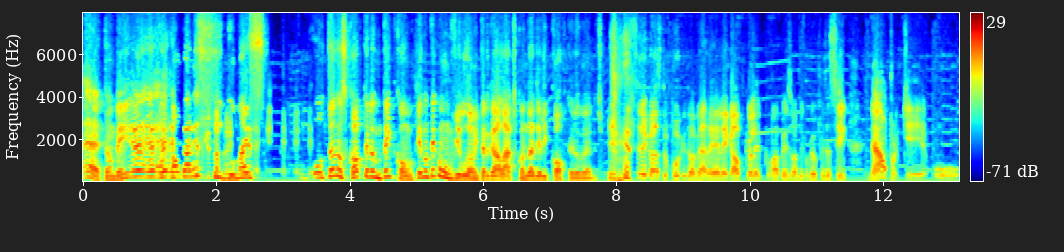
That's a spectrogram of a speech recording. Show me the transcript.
É, também é, é- é parecido, mas o Thanoscóptero não tem como, porque não tem como um vilão intergaláctico andar de helicóptero, velho. Tipo, Esse negócio do bug do Homem-Aranha é legal, porque eu lembro que uma vez um amigo meu fez assim: Não, porque o,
